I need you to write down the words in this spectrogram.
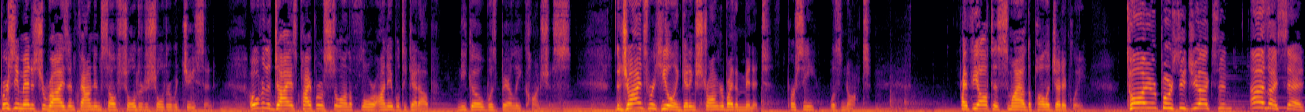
Percy managed to rise and found himself shoulder to shoulder with Jason. Over the dais, Piper was still on the floor, unable to get up. Nico was barely conscious. The giants were healing, getting stronger by the minute. Percy was not. Ephialtes smiled apologetically. Tired, Percy Jackson? As I said,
